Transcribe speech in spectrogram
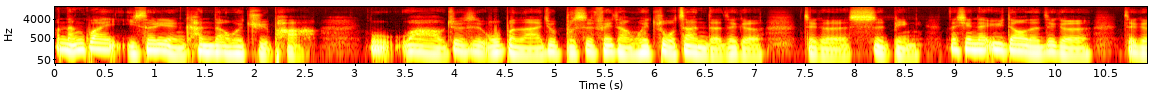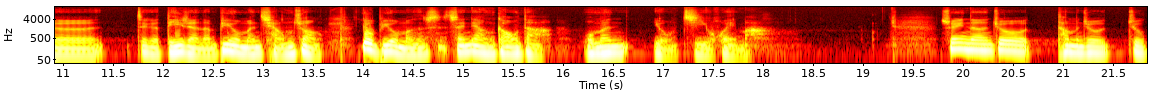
难怪以色列人看到会惧怕。哇，就是我本来就不是非常会作战的这个这个士兵，那现在遇到的这个这个这个敌人呢，比我们强壮，又比我们身量高大，我们有机会吗？所以呢，就他们就就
